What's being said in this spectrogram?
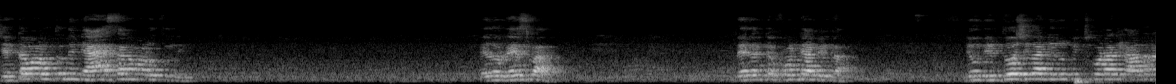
చట్టం అడుగుతుంది న్యాయస్థానం అడుగుతుంది ఏదో రేస్లా లేదంటే ఫోన్ ట్యాపింగ్లా నువ్వు నిర్దోషిగా నిరూపించుకోవడానికి ఆధార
